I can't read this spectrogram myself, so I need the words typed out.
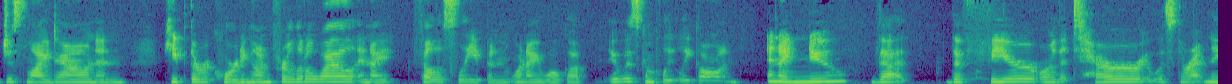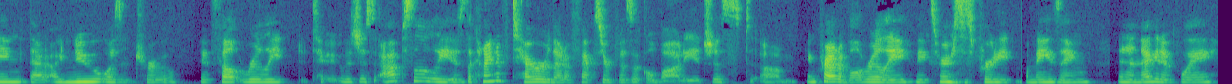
just lie down and keep the recording on for a little while and I fell asleep and when I woke up it was completely gone. And I knew that the fear or the terror it was threatening that I knew wasn't true. It felt really it was just absolutely is the kind of terror that affects your physical body. It's just um, incredible, really. The experience is pretty amazing in a negative way.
